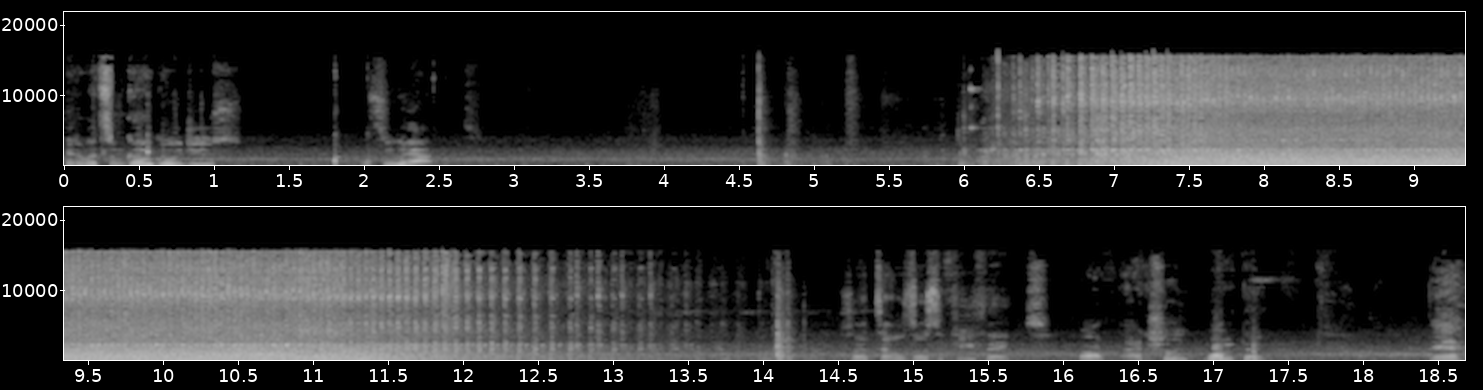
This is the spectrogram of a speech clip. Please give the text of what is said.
Hit it with some go-go juice. Let's see what happens. So that tells us a few things. Well, actually, one thing. Yeah,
